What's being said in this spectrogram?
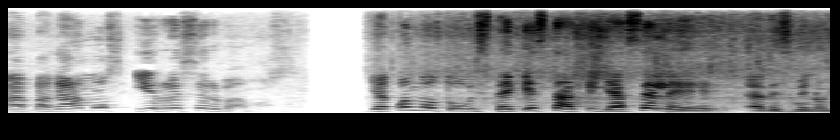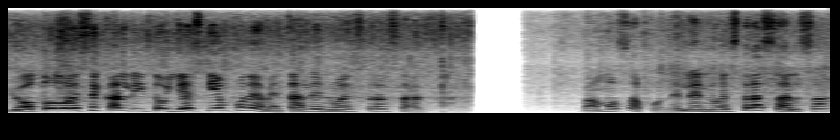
Apagamos y reservamos. Ya cuando tu bistec está, que ya se le eh, disminuyó todo ese caldito, ya es tiempo de aventarle nuestra salsa. Vamos a ponerle nuestra salsa.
